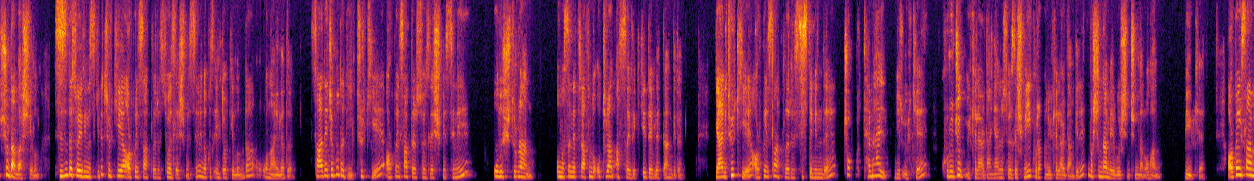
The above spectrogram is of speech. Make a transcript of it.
Şuradan başlayalım. Sizin de söylediğiniz gibi Türkiye Avrupa İnsan Hakları Sözleşmesi'ni 1954 yılında onayladı. Sadece bu da değil. Türkiye Avrupa İnsan Hakları Sözleşmesi'ni oluşturan, o masanın etrafında oturan az sayıdaki devletten biri. Yani Türkiye Avrupa İnsan Hakları sisteminde çok temel bir ülke, kurucu ülkelerden yani sözleşmeyi kuran ülkelerden biri. Başından beri bu işin içinden olan bir ülke. Avrupa İnsan,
